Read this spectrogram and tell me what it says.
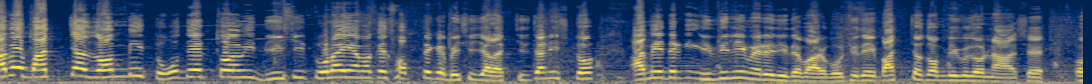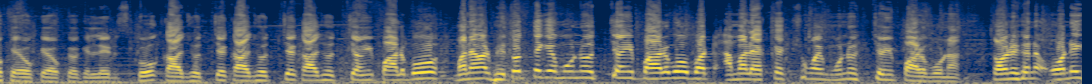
আবে, বাচ্চা জম্বি তোদের তো আমি দিয়েছি, তোরাই আমাকে সব থেকে বেশি জ্বালাচ্ছিস, জানিস তো? আমি এদেরকে ইজিলি মেরে দিতে পারব, যদি এই বাচ্চা জম্বিগুলো না আসে। ওকে ওকে ওকে ওকে লেটস গো কাজ হচ্ছে কাজ হচ্ছে কাজ হচ্ছে, আমি পারব। মানে আমার ভেতর থেকে মনে হচ্ছে আমি পারব বাট আমার এক এক সময় মনে হচ্ছে আমি পারব না। কারণ এখানে অনেক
